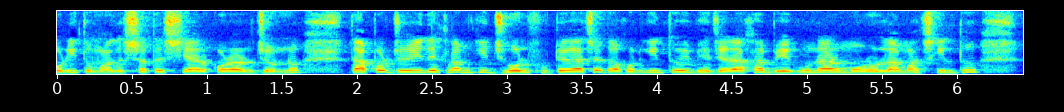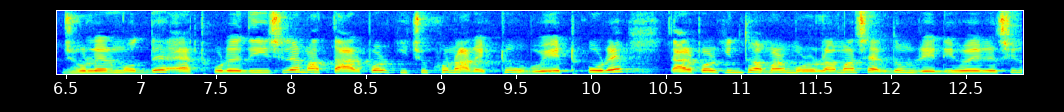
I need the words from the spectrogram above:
করি তোমাদের সাথে শেয়ার করার জন্য। তারপর যদি দেখলাম কি ঝোল ফুটে গেছে, তখন কিন্তু ওই ভেজে রাখা বেগুন আর মোরলা মাছ কিন্তু ঝোলের মধ্যে অ্যাড করে দিয়েছিলাম। আর তারপর কিছুক্ষণ আরেকটু ওয়েট করে, তারপর কিন্তু আমার মোরলা মাছ একদম রেডি হয়ে গেছিল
